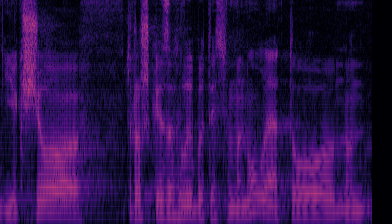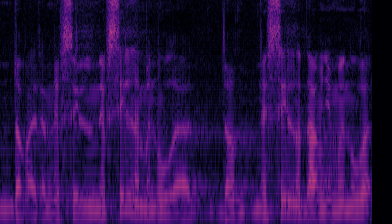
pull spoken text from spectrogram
Якщо трошки заглибитись в минуле, то ну давайте не в сильно, не в сильне минуле, а не сильно давнє минуле,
